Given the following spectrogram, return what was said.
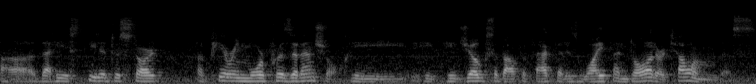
uh, that he needed to start appearing more presidential. He, he, he, jokes about the fact that his wife and daughter tell him this.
